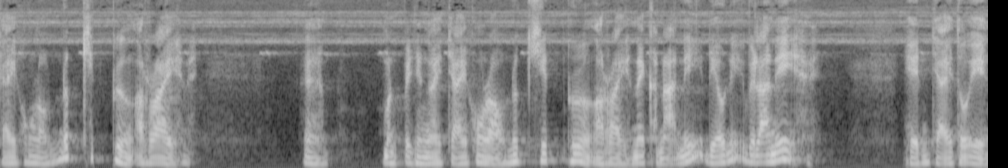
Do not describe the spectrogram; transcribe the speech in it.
ใจของเรานึกคิดเรื่องอะไรมันเป็นยังไงใจของเรานึกคิดเรื่องอะไรในขณะนี้ เดี๋ยวนี้เวลานี้ เห็นใจตัวเอง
